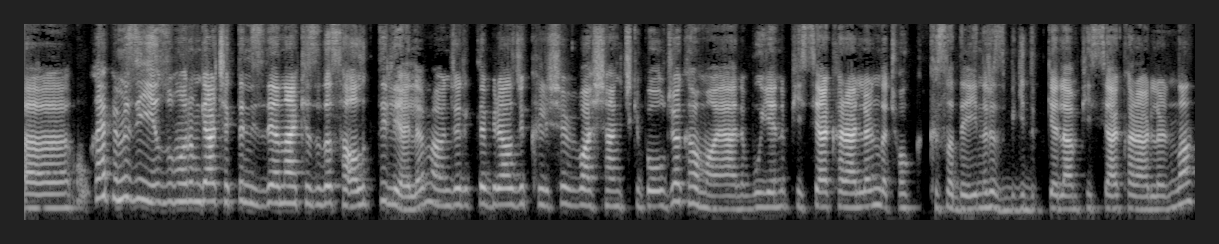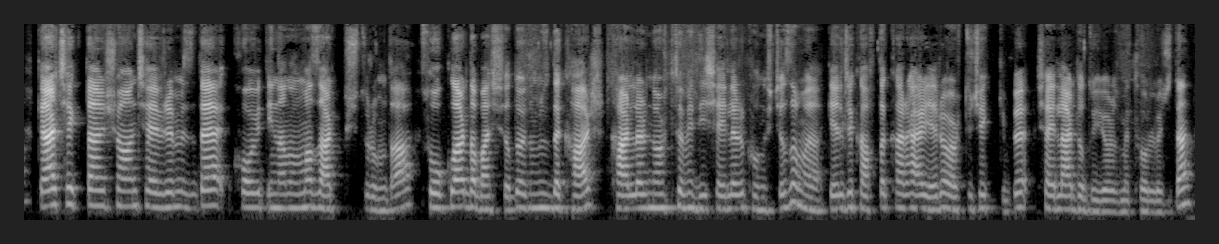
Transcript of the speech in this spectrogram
Ee, hepimiz iyiyiz. Umarım gerçekten izleyen herkese de sağlık dileyelim. Öncelikle birazcık klişe bir başlangıç gibi olacak ama yani bu yeni PCR kararlarını da çok kısa değiniriz. Bir gidip gelen PCR kararlarından. Gerçekten şu an çevremizde Covid inanılmaz artmış durumda. Soğuklar da başladı. Önümüzde kar. Karların örtemediği şeyleri konuşacağız ama gelecek hafta kar her yeri örtecek gibi şeyler de duyuyoruz meteorolojiden.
